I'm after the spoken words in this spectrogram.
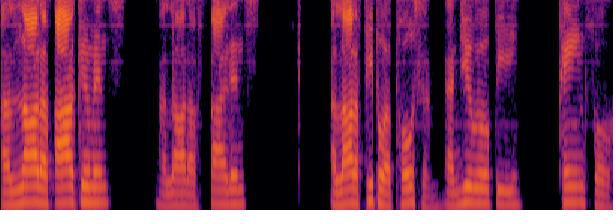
a lot of arguments, a lot of violence, a lot of people oppose him, and you will be painfully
